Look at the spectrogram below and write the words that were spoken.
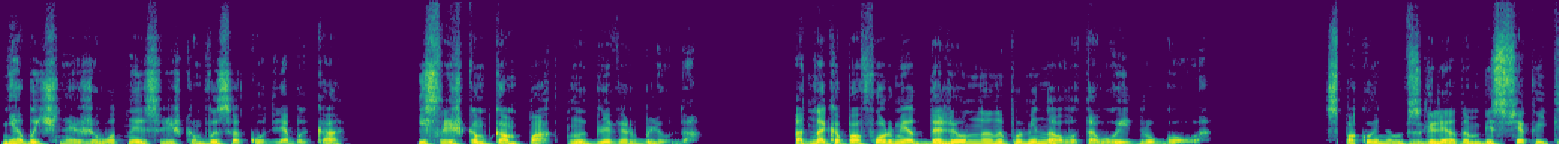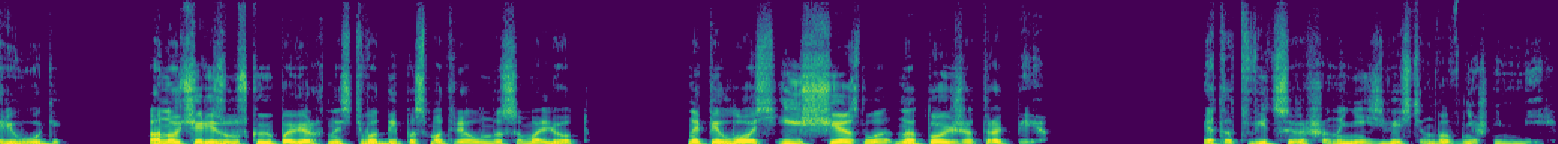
Необычное животное слишком высоко для быка и слишком компактно для верблюда однако по форме отдаленно напоминало того и другого. Спокойным взглядом, без всякой тревоги, оно через узкую поверхность воды посмотрело на самолет, напилось и исчезло на той же тропе. Этот вид совершенно неизвестен во внешнем мире.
